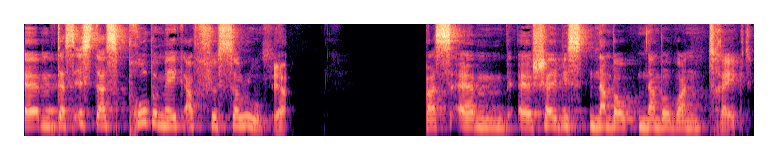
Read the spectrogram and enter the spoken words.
Ähm, das ist das Probe-Make-up für Saru. Ja. Was ähm, äh, Shelbys Number, Number One trägt.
